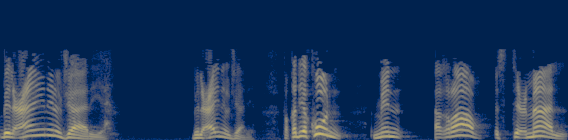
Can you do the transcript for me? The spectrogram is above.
بالعين الجارية بالعين الجارية. فقد يكون من أغراض استعمال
